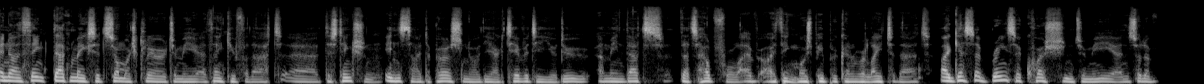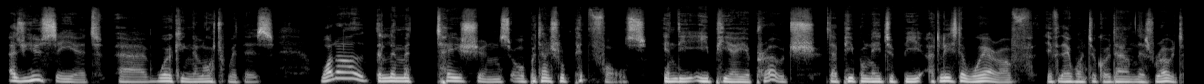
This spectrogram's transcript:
And I think that makes it so much clearer to me. thank you for that uh, distinction inside the person or the activity you do. I mean, that's that's helpful. I, I think most people can relate to that. I guess it brings a question to me, and sort of as you see it, uh, working a lot with this what are the limitations or potential pitfalls in the EPA approach that people need to be at least aware of if they want to go down this road?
